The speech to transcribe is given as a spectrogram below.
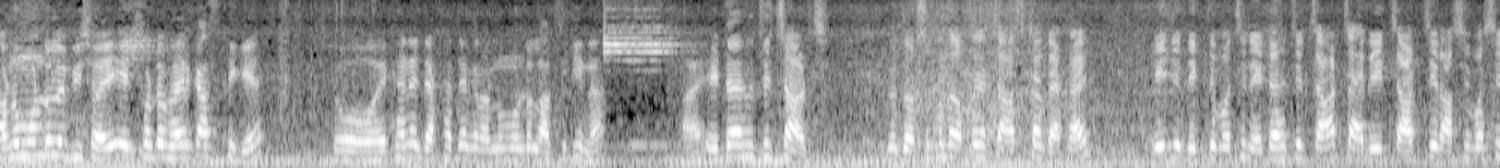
রানু মণ্ডলের বিষয়ে এই ছোট ভাইয়ের কাছ থেকে তো এখানে দেখা যাক রানু মণ্ডল আছে কিনা। আর এটাই হচ্ছে চার্চ তো দর্শক বন্ধু আপনাকে চার্চটা দেখায়। এই যে দেখতে পাচ্ছেন, এটা হচ্ছে চার্চ আর এই চার্চের আশেপাশে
